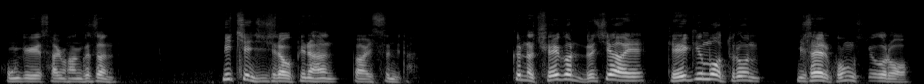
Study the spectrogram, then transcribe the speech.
공격에 사용한 것은 미친 짓이라고 비난한 바 있습니다. 그러나 최근 러시아의 대규모 드론 미사일 공격으로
